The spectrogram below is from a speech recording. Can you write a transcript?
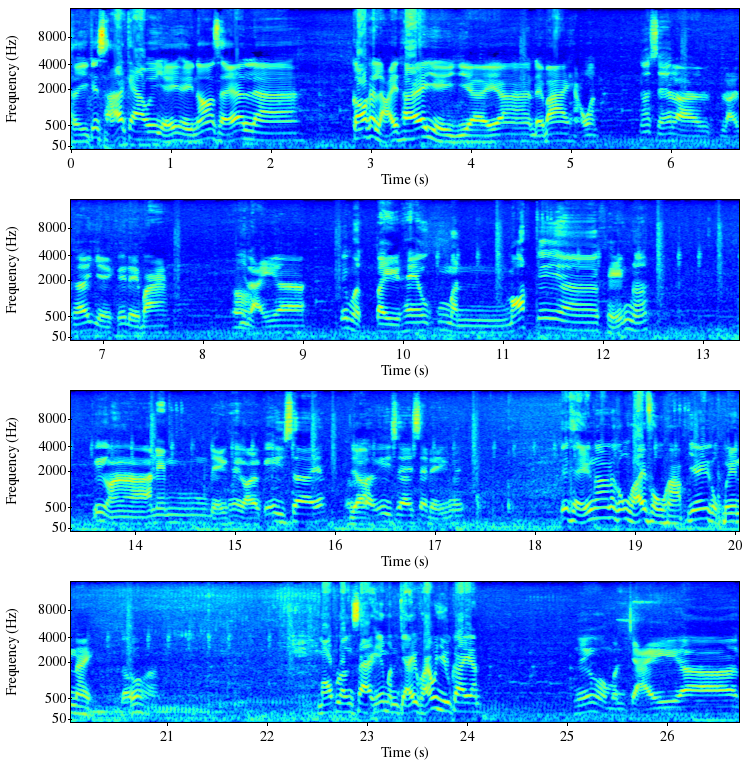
Thì cái xả cao như vậy thì nó sẽ là có cái lợi thế gì về à, đề ba hay hậu anh? Nó sẽ là lợi thế về cái đề ba. Ờ. với lại nếu mà tùy theo mình mod cái ờ, khiển nữa. Cái gọi là anh em điện hay gọi là cái IC á. Dạ. là cái IC xe điện đi cái khiển nó nó cũng phải phù hợp với cục pin này. Đúng rồi. Một lần sạc vậy mình chạy khoảng bao nhiêu cây anh? Nếu mà mình chạy ờ,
